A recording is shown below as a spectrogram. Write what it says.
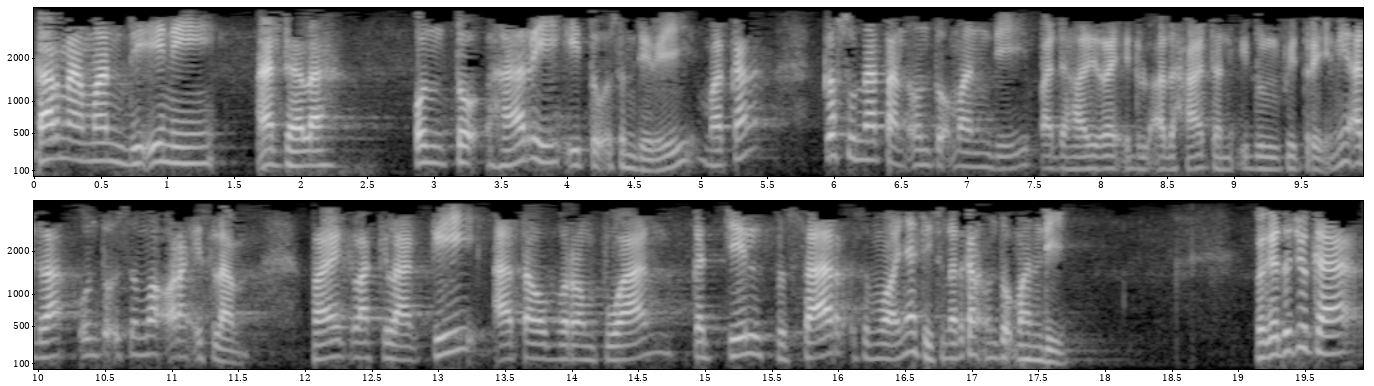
Karena mandi ini adalah untuk hari itu sendiri, maka kesunatan untuk mandi pada hari raya Idul Adha dan Idul Fitri ini adalah untuk semua orang Islam. Baik laki-laki atau perempuan, kecil, besar, semuanya disunatkan untuk mandi. Begitu juga,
